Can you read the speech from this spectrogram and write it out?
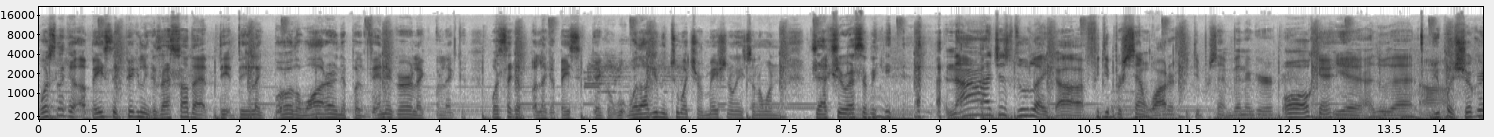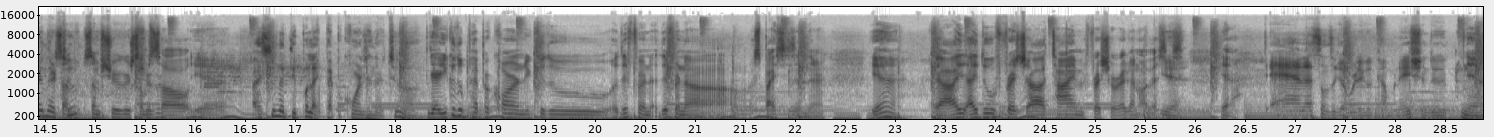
what's like a, a basic pickling? Because I saw that they, they like boil the water and they put vinegar. Like like what's like a like a basic pickle? Without giving too much information away, so no one jacks your recipe. nah, I just do like uh, 50% water, 50% vinegar. oh okay. Yeah, I do that. Uh, You put sugar in there some, too? Some sugar, some Sugar? salt. Yeah. I seen that they put like peppercorns in there too. Huh? Yeah, you could do peppercorn. You could do a different different uh, spices in there. Yeah. Yeah, I, I do fresh uh, thyme, and fresh oregano. A veces. Yeah. Damn, that sounds like a really good combination, dude. Yeah.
